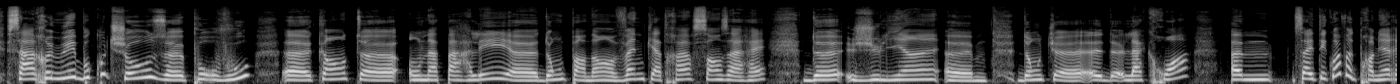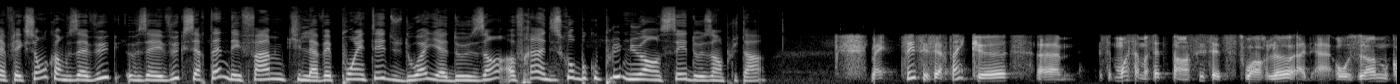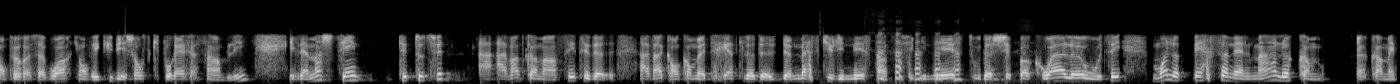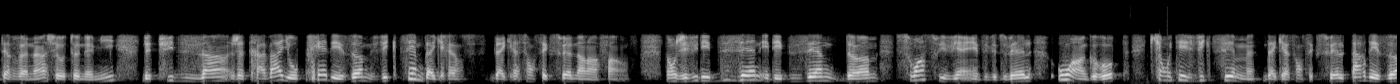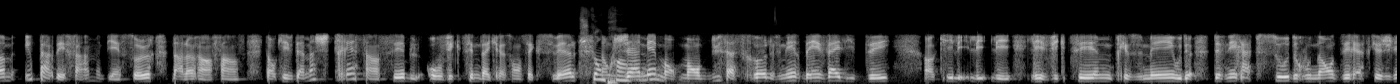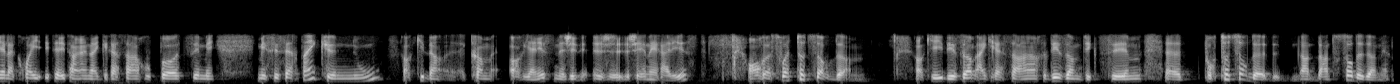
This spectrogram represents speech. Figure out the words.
Ça a remué beaucoup de choses euh, pour vous euh, quand euh, on a parlé donc pendant 24 heures sans arrêt de Julien donc de Lacroix. Ça a été quoi votre première réflexion quand vous avez vu, vous avez vu que certaines des femmes qui l'avaient pointé du doigt il y a deux ans offraient un discours beaucoup plus nuancé deux ans plus tard? Bien, tu sais, c'est certain que moi, ça m'a fait penser cette histoire-là aux hommes qu'on peut recevoir qui ont vécu des choses qui pourraient ressembler. Évidemment, je tiens tout de suite avant de commencer, de, avant qu'on me traite là, de, de masculiniste, antiféministe ou de je sais pas quoi, là, ou moi là, personnellement, là, comme comme intervenant chez Autonomie. Depuis dix ans, je travaille auprès des hommes victimes d'agressions sexuelles dans l'enfance. Donc, j'ai vu des dizaines et des dizaines d'hommes, soit en suivi individuel ou en groupe, qui ont été victimes d'agressions sexuelles par des hommes et par des femmes, bien sûr, dans leur enfance. Donc, évidemment, je suis très sensible aux victimes d'agressions sexuelles. Donc, jamais mon, mon, but, ça sera de venir d'invalider ok, les, les, les, victimes présumées ou de, de venir absoudre ou non, dire est-ce que Julien Lacroix était un agresseur ou pas, mais, mais c'est certain que nous, OK, dans, comme organisme généraliste, on reçoit toutes sortes d'hommes. Des hommes agresseurs, des hommes victimes, euh, pour toutes sortes de, dans, toutes sortes de domaines.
